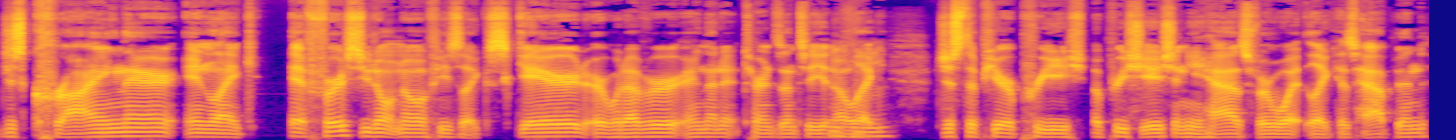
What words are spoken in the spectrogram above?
just crying there and like at first you don't know if he's like scared or whatever and then it turns into, you know, mm-hmm. like just the pure pre- appreciation he has for what like has happened.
